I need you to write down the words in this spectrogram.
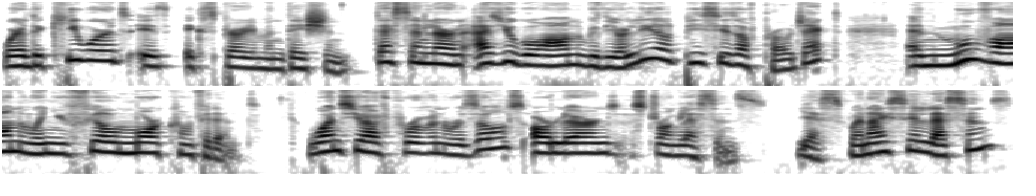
where the keywords is experimentation. Test and learn as you go on with your little pieces of project and move on when you feel more confident. Once you have proven results or learned strong lessons. Yes, when I say lessons,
